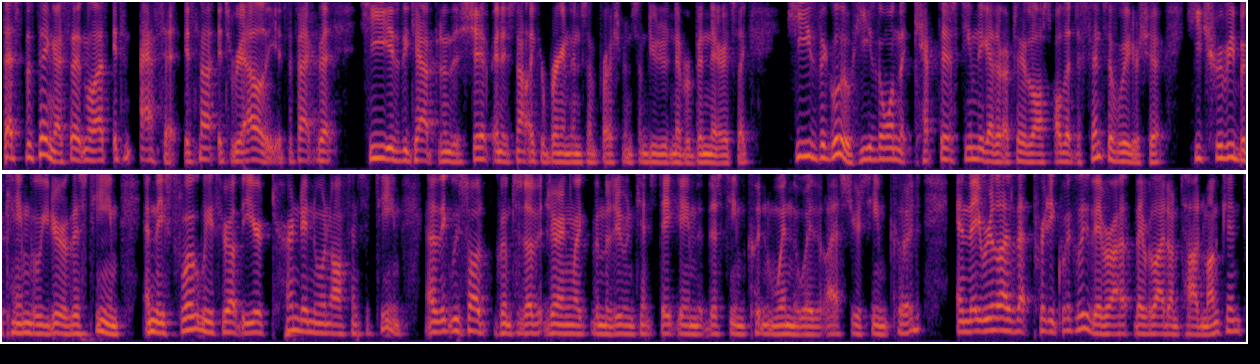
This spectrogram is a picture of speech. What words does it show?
that's the thing I said in the last, it's an asset. It's not, it's reality. It's the fact that he is the captain of the ship. And it's not like you're bringing in some freshman, some dude who's never been there. It's like he's the glue. He's the one that kept this team together after they lost all that defensive leadership. He truly became the leader of this team. And they slowly throughout the year turned into an offensive team. And I think we saw glimpses of it during like the Mizzou and Kent State game that this team couldn't win the way that last year's team could. And they realized that pretty quickly. They, re- they relied on Todd Monken,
